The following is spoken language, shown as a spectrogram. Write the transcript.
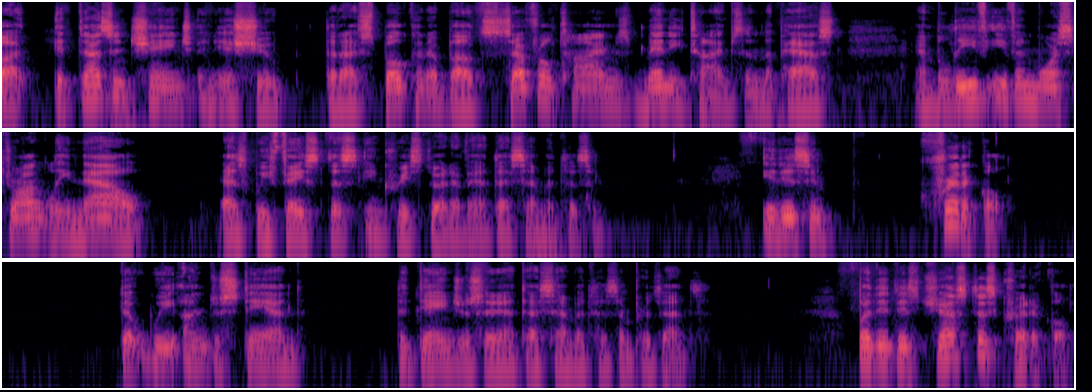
But it doesn't change an issue that I've spoken about several times, many times in the past, and believe even more strongly now as we face this increased threat of anti Semitism. It is critical that we understand the dangers that anti Semitism presents. But it is just as critical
